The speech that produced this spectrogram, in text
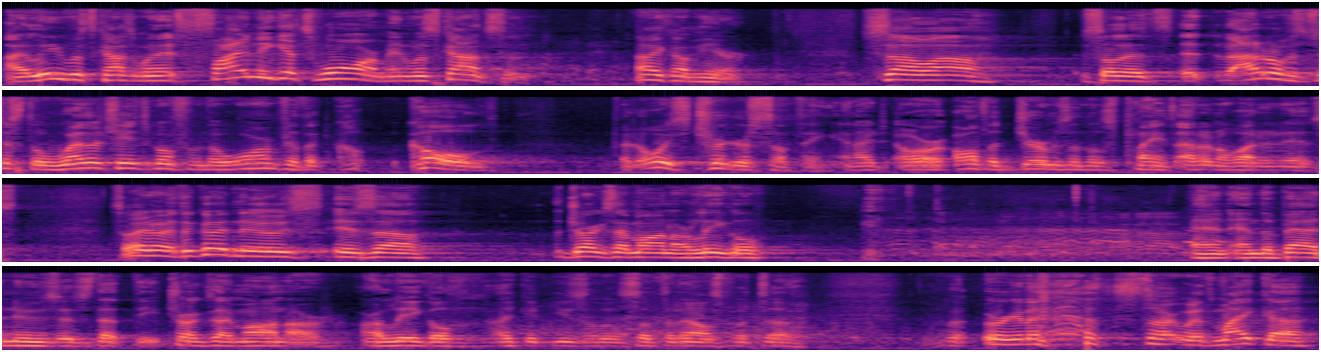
I leave Wisconsin. When it finally gets warm in Wisconsin, I come here. So, uh, so it's, it, I don't know if it's just the weather change going from the warm to the co- cold, but it always triggers something. And I, or all the germs on those planes. I don't know what it is. So anyway, the good news is uh, the drugs I'm on are legal. And, and the bad news is that the drugs I'm on are, are legal. I could use a little something else, but, uh, but we're going to start with Micah,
